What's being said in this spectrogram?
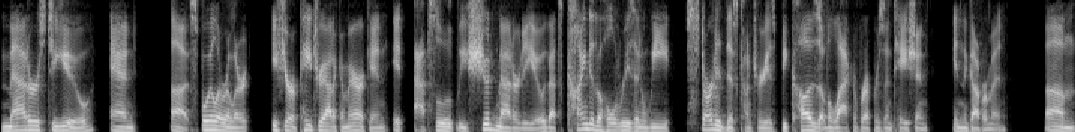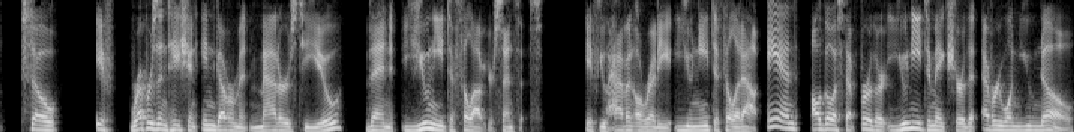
matters to you, and uh, spoiler alert, if you're a patriotic American, it absolutely should matter to you. That's kind of the whole reason we started this country is because of a lack of representation in the government. Um, so, if representation in government matters to you, then you need to fill out your census. If you haven't already, you need to fill it out. And I'll go a step further. You need to make sure that everyone you know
